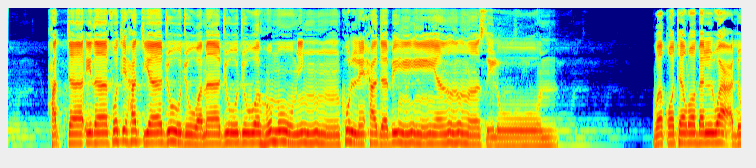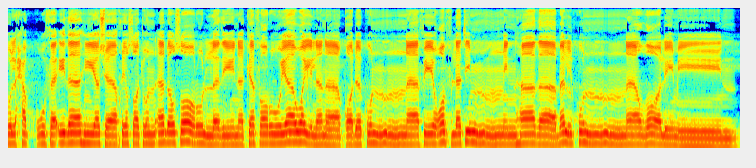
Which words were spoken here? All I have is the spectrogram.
حتى إذا فتحت ياجوج وماجوج وهم من كل حدب ينسلون. واقترب الوعد الحق فإذا هي شاخصة أبصار الذين كفروا يا ويلنا قد كنا في غفلة من هذا بل كنا ظالمين.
